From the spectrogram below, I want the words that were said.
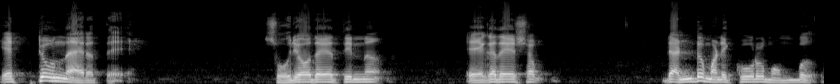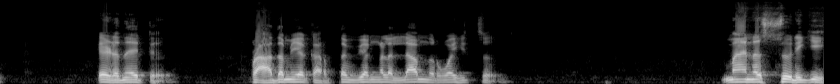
ഏറ്റവും നേരത്തെ. സൂര്യോദയത്തിന് ഏകദേശം രണ്ട് മണിക്കൂർ മുമ്പ് എഴുന്നേറ്റ് പ്രാഥമിക കർത്തവ്യങ്ങളെല്ലാം നിർവഹിച്ച് മനസ്സുരുകി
